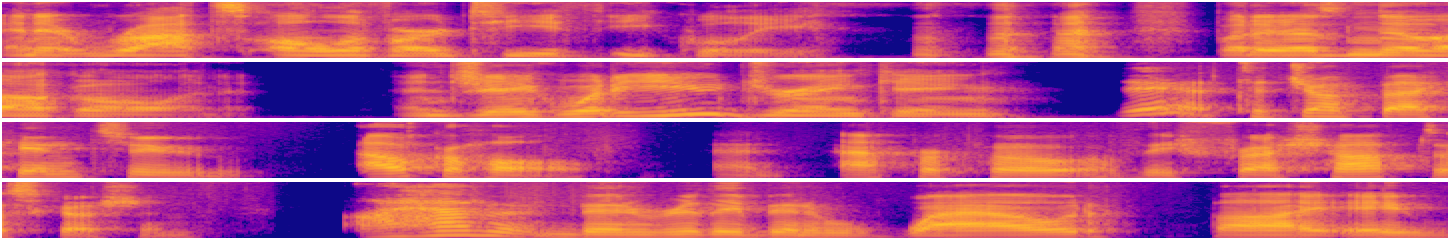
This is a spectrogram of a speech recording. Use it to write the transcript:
and it rots all of our teeth equally. but it has no alcohol in it. And Jake, what are you drinking? Yeah, to jump back into alcohol and apropos of the fresh hop discussion, I haven't been really been wowed by a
